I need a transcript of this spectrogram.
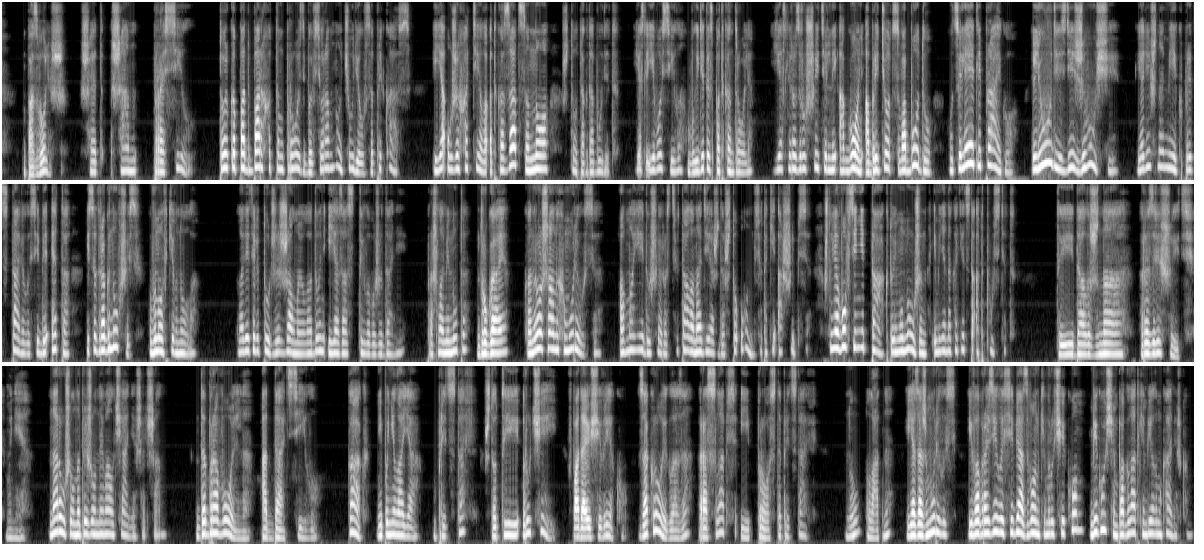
позволишь?» Шет Шан просил. Только под бархатом просьбы все равно чудился приказ. И я уже хотела отказаться, но что тогда будет, если его сила выйдет из-под контроля? Если разрушительный огонь обретет свободу, уцелеет ли Прайго? Люди здесь живущие. Я лишь на миг представила себе это и, содрогнувшись, вновь кивнула. Владетель тут же сжал мою ладонь, и я застыла в ожидании. Прошла минута, другая. Конрошан хмурился, а в моей душе расцветала надежда, что он все-таки ошибся что я вовсе не та, кто ему нужен, и меня наконец-то отпустят. Ты должна разрешить мне. Нарушил напряженное молчание Шершан. Добровольно отдать силу. Как? Не поняла я. Представь, что ты ручей, впадающий в реку. Закрой глаза, расслабься и просто представь. Ну, ладно. Я зажмурилась и вообразила себя звонким ручейком, бегущим по гладким белым камешкам.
